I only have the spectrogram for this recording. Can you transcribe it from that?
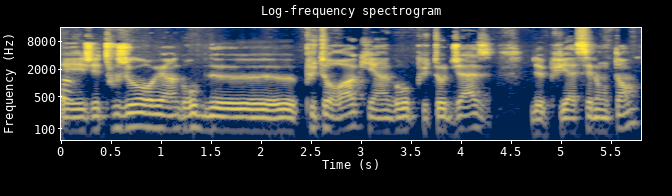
Et j'ai toujours eu un groupe de plutôt rock et un groupe plutôt jazz depuis assez longtemps.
